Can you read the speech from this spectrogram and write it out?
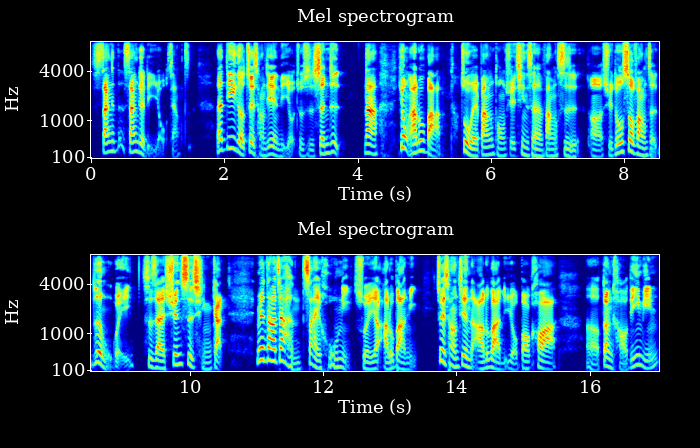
三三个理由，这样子。那第一个最常见的理由就是生日。那用阿鲁巴作为帮同学庆生的方式，呃，许多受访者认为是在宣示情感，因为大家很在乎你，所以要阿鲁巴你。最常见的阿鲁巴理由包括呃，段考第一名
